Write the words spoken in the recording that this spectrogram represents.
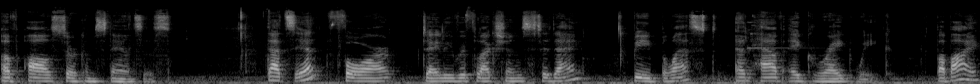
of all circumstances. That's it for Daily Reflections today. Be blessed and have a great week. Bye bye.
